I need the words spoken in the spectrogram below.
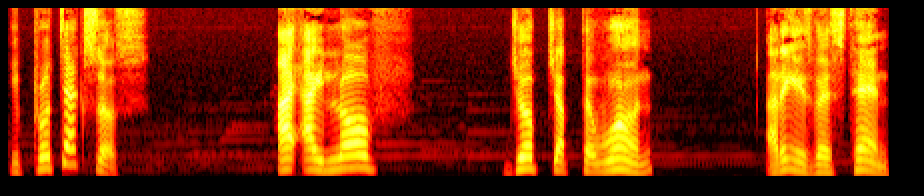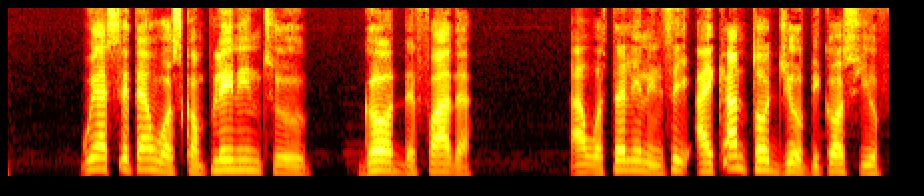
He protects us. I, I love Job chapter 1, I think it's verse 10, where Satan was complaining to God the Father and was telling him, See, I can't touch you because you've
